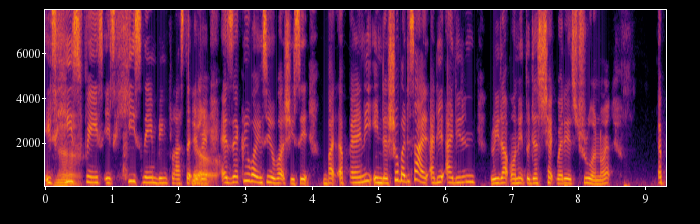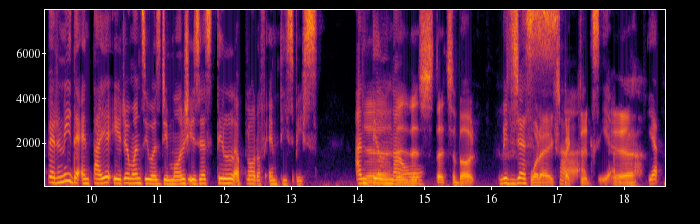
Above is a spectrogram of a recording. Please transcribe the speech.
It's his face, it's his name being plastered everywhere. Yeah. Exactly what you see what she said. But apparently in the show, but this I, I did I didn't read up on it to just check whether it's true or not. Apparently the entire area once it was demolished is just still a plot of empty space. Until now. that's that's about which just what I expected. sucks, Yeah. yeah. Yep.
